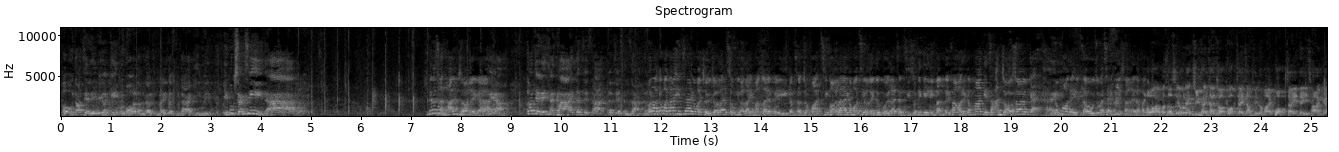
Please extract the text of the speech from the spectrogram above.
好多謝你俾個機會我能夠同喺呢度同大家見面，影幅相先啊！點解陳太唔上嚟嘅？係啊，多謝你陳太，多謝晒，多謝陳生。好啦，咁啊嘉燕姐，咁啊除咗咧送呢個禮物咧俾感受中華之外咧，咁我知道你都會咧就自送啲紀念品俾翻我哋今晚嘅贊助商嘅。係咁我哋就做一請佢哋上嚟啦，好啊，咁啊，首先我哋嘅主題贊助國際集團同埋國際地產嘅。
